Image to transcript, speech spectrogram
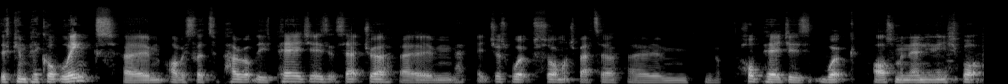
this can pick up links, um, obviously to power up these pages, etc. Um, it just works so much better. Um, you know, hub pages work awesome in any niche, but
